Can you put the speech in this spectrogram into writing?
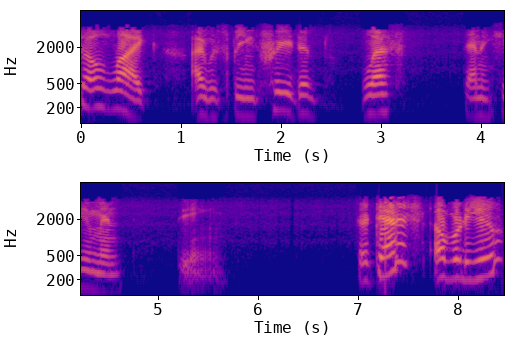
so like I was being treated less than a human being. So, Dennis, over to you.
